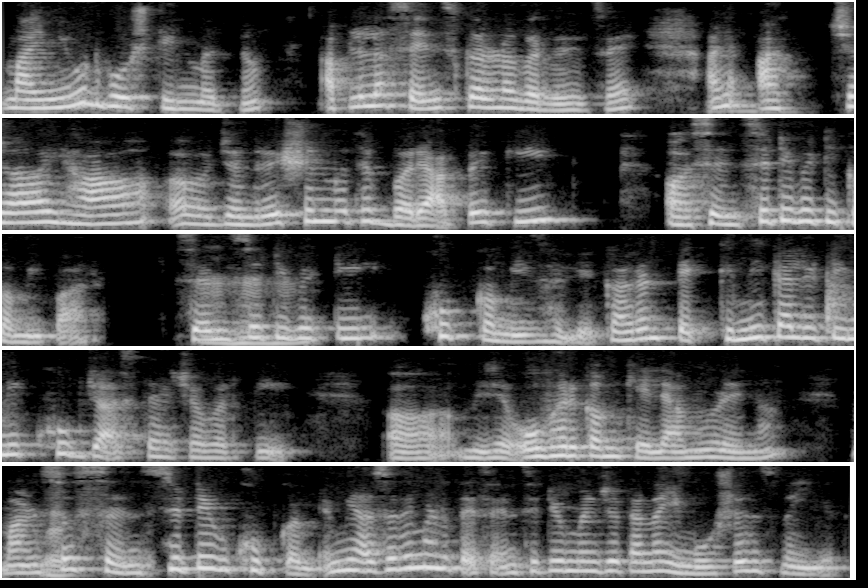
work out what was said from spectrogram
मायन्यूट गोष्टींमधनं आपल्याला सेन्स करणं गरजेचं आहे. आणि आजच्या ह्या जनरेशनमध्ये बऱ्यापैकी सेन्सिटिव्हिटी कमी पार. सेन्सिटिव्हिटी खूप कमी झाली कारण टेक्निकॅलिटीने खूप जास्त ह्याच्यावरती म्हणजे ओव्हरकम केल्यामुळे ना माणसं सेन्सिटिव्ह खूप कमी. मी असं नाही म्हणत आहे सेन्सिटिव्ह म्हणजे त्यांना इमोशन्स नाही आहेत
